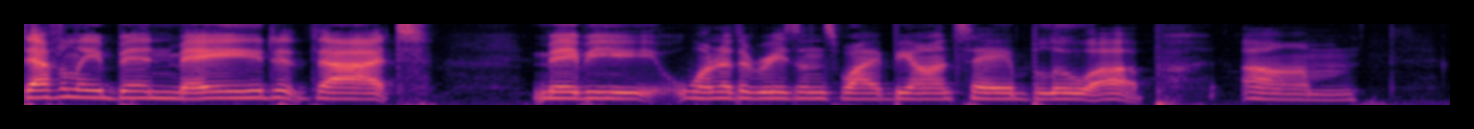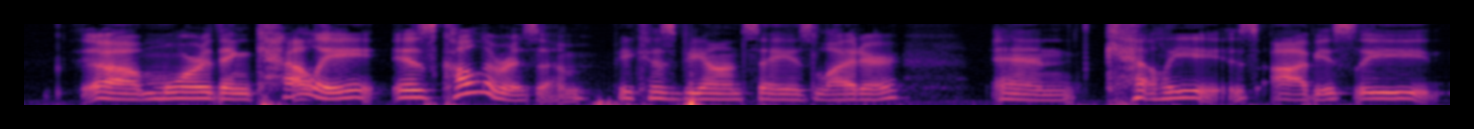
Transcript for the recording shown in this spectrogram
definitely been made that maybe one of the reasons why Beyonce blew up um, uh, more than Kelly is colorism because Beyonce is lighter and Kelly is obviously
